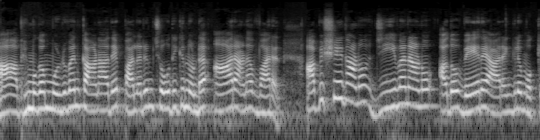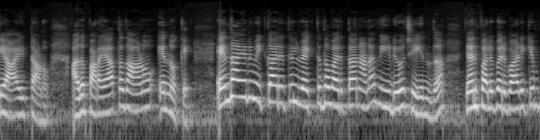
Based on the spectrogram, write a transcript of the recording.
ആ അഭിമുഖം മുഴുവൻ കാണാതെ പലരും ചോദിക്കുന്നുണ്ട് ആരാണ് വരൻ? അഭിഷേകാണോ ജീവനാണോ അതോ വേറെ ആരെങ്കിലും ഒക്കെ ആയിട്ടാണോ? അത് പറയാത്തതാണോ എന്നൊക്കെ. എന്തായാലും ഇക്കാര്യത്തിൽ വ്യക്തത വരുത്താനാണ് വീഡിയോ ചെയ്യുന്നത്. ഞാൻ പല പരിപാടിക്കും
